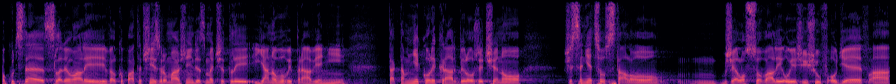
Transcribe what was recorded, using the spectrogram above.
Pokud jste sledovali velkopáteční zhromáždění, kde jsme četli Janovo vyprávění, tak tam několikrát bylo řečeno, že se něco stalo, že losovali o Ježíšův oděv a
